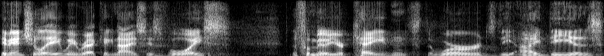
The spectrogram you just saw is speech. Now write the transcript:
Eventually, we recognize his voice, the familiar cadence, the words, the ideas.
